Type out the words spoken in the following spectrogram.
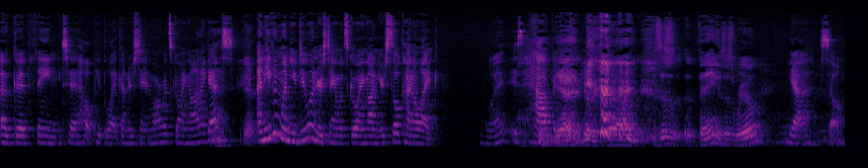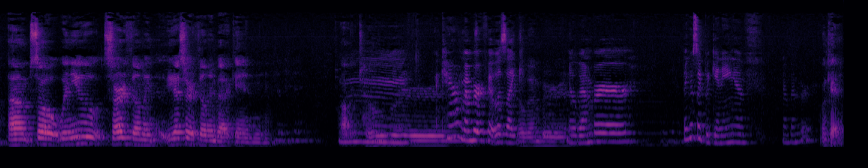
a good thing to help people like understand more what's going on, I guess. Mm-hmm. Yeah. And even when you do understand what's going on, you're still kind of like, what is happening? yeah. um, is this a thing? Is this real? Yeah. So. Um. So when you started filming, you guys started filming back in October. Mm, I can't remember if it was like November. November. I think it was like beginning of November. Okay.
